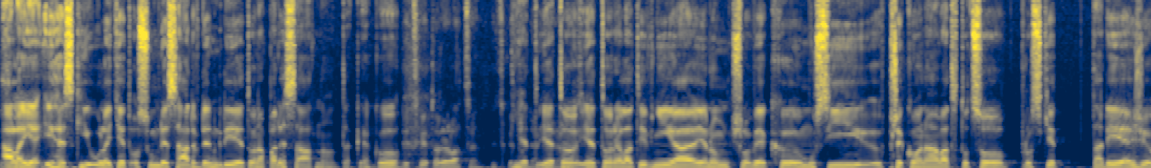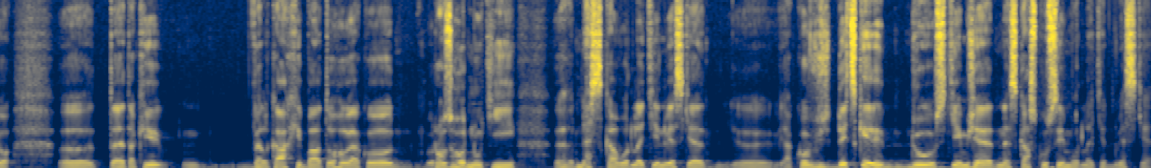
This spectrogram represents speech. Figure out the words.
ale je i hezký uletět 80 v den, kdy je to na 50, no, tak jako... Vždycky je to relace. Vždycky je, to, je, to, je to relativní a jenom člověk eh, musí překonávat to, co prostě tady je, že jo. Eh, to je taky velká chyba toho jako rozhodnutí eh, dneska odletět 200. Jako vždycky jdu s tím, že dneska zkusím odletět 200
